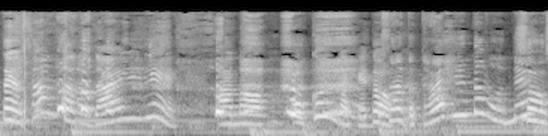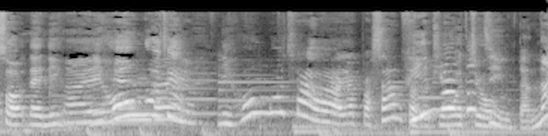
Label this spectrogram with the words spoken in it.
だよサンタの代理であの置くんだけど。サンタ大変だもんね。そうそう。で日本語じゃ日本語じゃやっぱサンタの気持ちを人かな。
